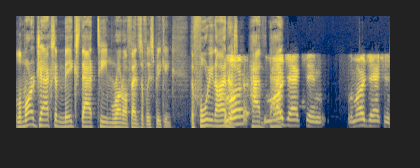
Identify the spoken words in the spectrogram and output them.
Lamar Jackson makes that team run offensively speaking. The 49ers Lamar, have Lamar had- Jackson. Lamar Jackson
